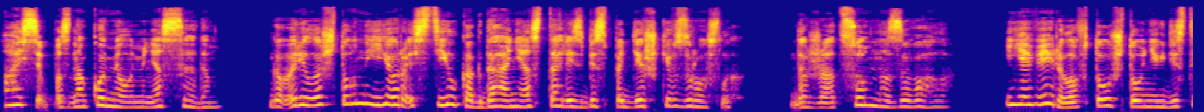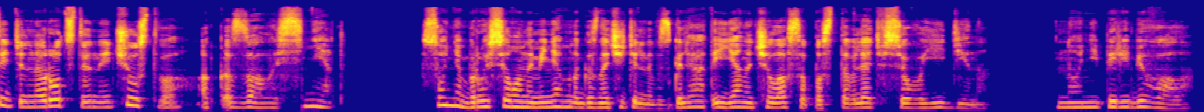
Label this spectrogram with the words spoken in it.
Ася познакомила меня с Эдом. Говорила, что он ее растил, когда они остались без поддержки взрослых. Даже отцом называла. И я верила в то, что у них действительно родственные чувства. Оказалось, нет. Соня бросила на меня многозначительный взгляд, и я начала сопоставлять все воедино. Но не перебивала.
